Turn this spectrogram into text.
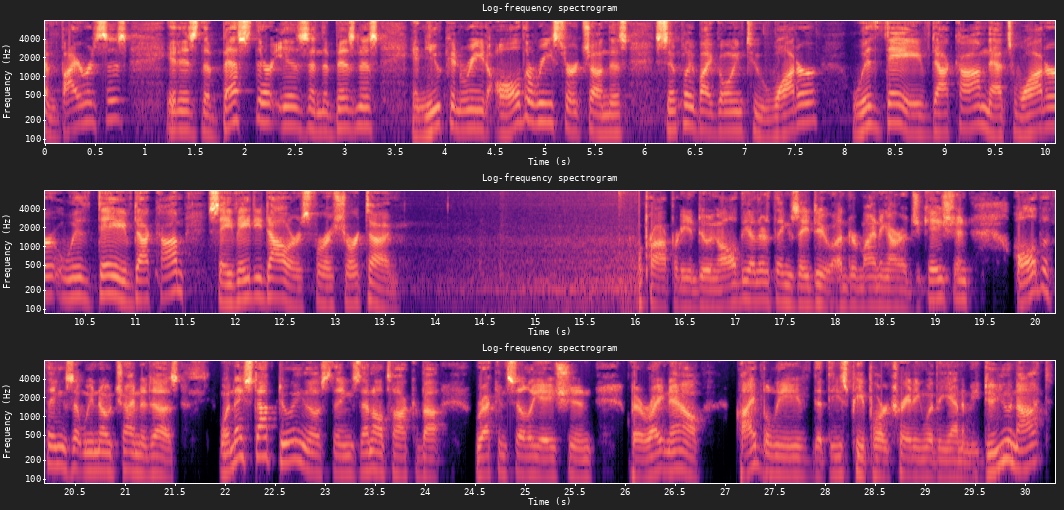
and viruses. It is the best there is in the business, and you can read all the research on this simply by going to water waterwithdave.com. That's waterwithdave.com. Save $80 for a short time. Property and doing all the other things they do, undermining our education, all the things that we know China does. When they stop doing those things, then I'll talk about reconciliation. But right now, I believe that these people are trading with the enemy. Do you not?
